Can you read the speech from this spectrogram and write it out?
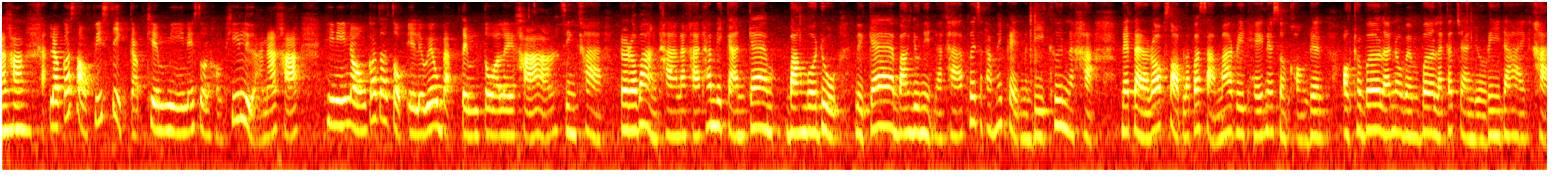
นะคะอืมค่ะแล้วก็สอบฟิสิกส์กับเคมีในส่วนของที่เหลือนะคะ ทีนี้น้องก็จะจบ A level แบบเต็มตัวเลยค่ะ จริงค่ะ โดยระหว่างทางนะคะ ถ้ามีการแก้บางโมดู หรือแก้บางยูนิตนะคะ เพื่อจะทำให้เกรดมันดีขึ้นนะคะ ในแต่ละรอบสอบเราก็สามารถรีเทคในส่วนของเดือน October และ November และก็ January ได้ค่ะ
